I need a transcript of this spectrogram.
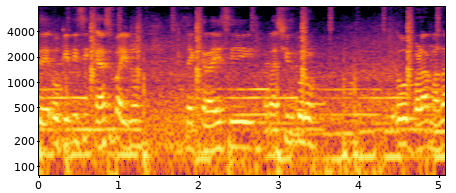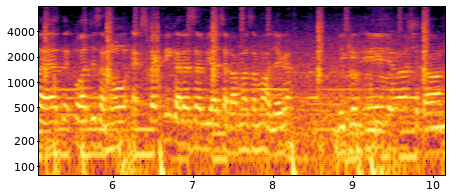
ਤੇ ਉਹ ਕੀਤੀ ਸੀ ਐਸ ਭਾਈ ਨੂੰ। ਤੇ ਕਰਾਈ ਸੀ ਰਸ਼ੀਦ ਕੋਲੋਂ। ਤੇ ਉਹ ਬੜਾ ਮਜ਼ਾ ਆਇਆ ਤੇ ਉਹ ਅੱਜ ਸਾਨੂੰ ਐਕਸਪੈਕਟ ਨਹੀਂ ਕਰ ਰਿਹਾ ਸੀ ਵੀ ਅੱਜ ਸਾਡਾ ਆਮਣਾ ਸਾਹਮਣਾ ਹੋ ਜਾਏਗਾ। ਲੇਕਿਨ ਇਹ ਜਿਹੜਾ ਸ਼ੈਤਾਨ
